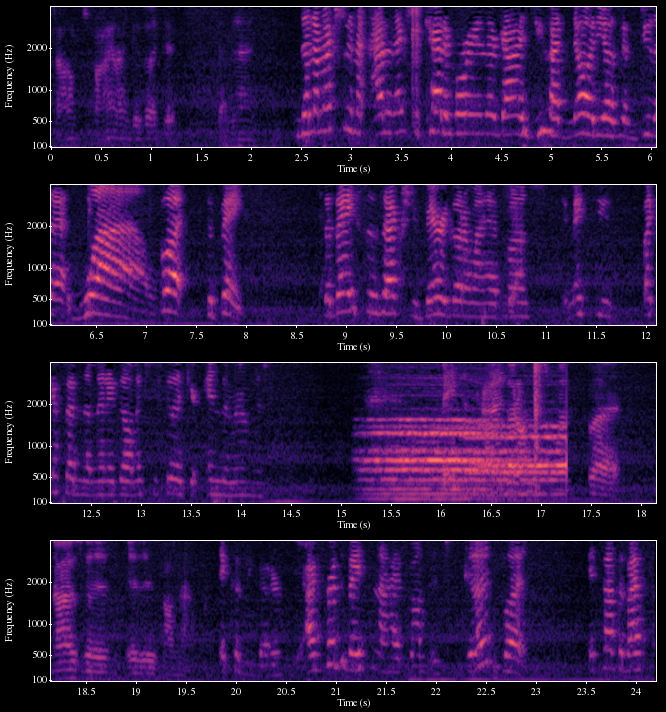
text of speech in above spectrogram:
Sounds fine. I give it like a seven out of ten. Then I'm actually gonna add an extra category in there, guys. You had no idea I was gonna do that. Wow. But the bass. The bass was actually very good on my headphones. It makes you, like I said a minute ago, it makes you feel like you're in the room. Just Bass is kind of good on this one, but not as good as it is on that one. it could be better. Yeah. I've heard the bass in the headphones. It's good, but it's not the best.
